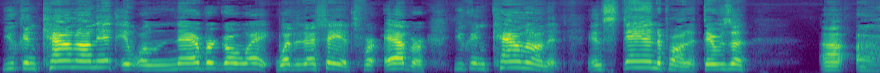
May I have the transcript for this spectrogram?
You can count on it. It will never go away. What did I say? It's forever. You can count on it and stand upon it. There was a, uh, uh,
